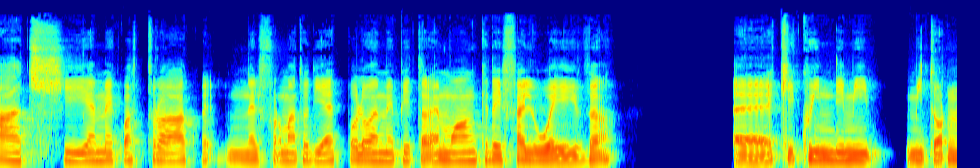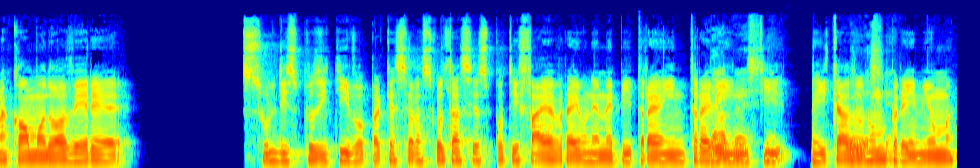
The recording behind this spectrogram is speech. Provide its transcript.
ACM4A nel formato di Apple o MP3, ma ho anche dei file Wave, eh, che quindi mi, mi torna comodo avere sul dispositivo perché se lo ascoltassi a Spotify avrei un MP3 in 320 Vabbè, sì. nel caso non sì. premium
